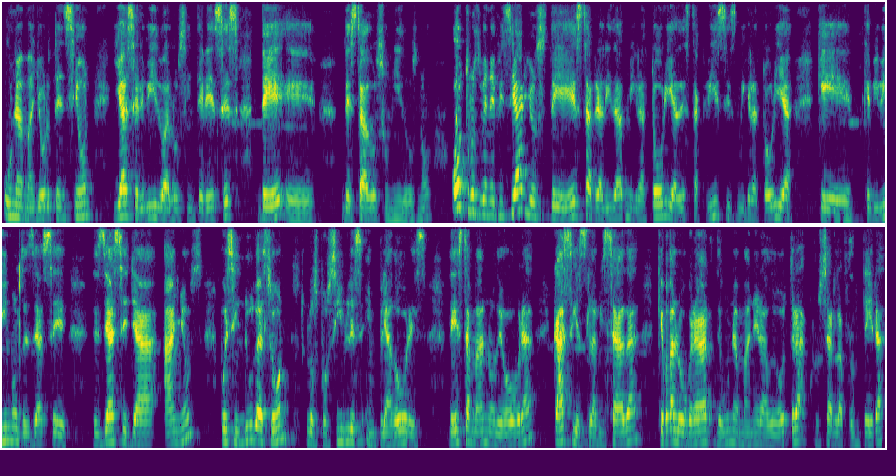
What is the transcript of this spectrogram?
una mayor tensión y ha servido a los intereses de, eh, de Estados Unidos, ¿no? Otros beneficiarios de esta realidad migratoria, de esta crisis migratoria que, que vivimos desde hace, desde hace ya años, pues sin duda son los posibles empleadores de esta mano de obra casi esclavizada que va a lograr de una manera u otra cruzar la frontera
